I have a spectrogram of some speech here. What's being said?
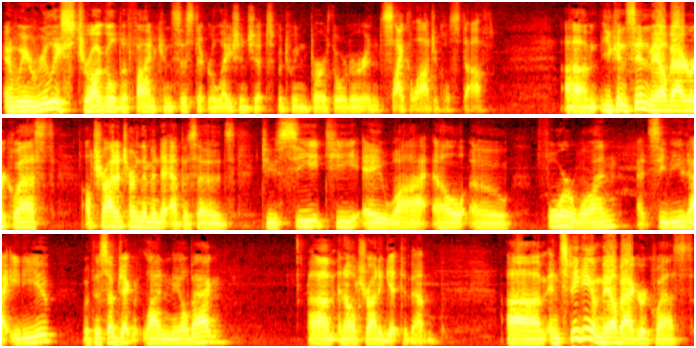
And we really struggle to find consistent relationships between birth order and psychological stuff. Um, you can send mailbag requests. I'll try to turn them into episodes to ctaylo 41 at cbu.edu with the subject line mailbag, um, and I'll try to get to them. Um, and speaking of mailbag requests,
